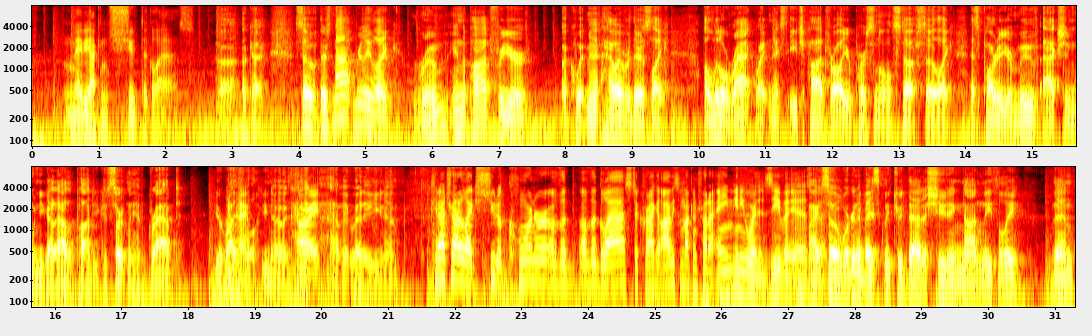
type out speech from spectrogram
Maybe I can shoot the glass. Uh, okay. So there's not really like room in the pod for your equipment. However, there's like a little rack right next to each pod for all your personal stuff. So like as part of your move action when you got out of the pod, you could certainly have grabbed your Okay. rifle, you know, and have, All right. have it ready, you know. Can I try to like shoot a corner of the of the glass to crack it? Obviously, I'm not gonna try to aim anywhere that Ziva is. All right, but- so we're gonna basically treat that as shooting non-lethally, then.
